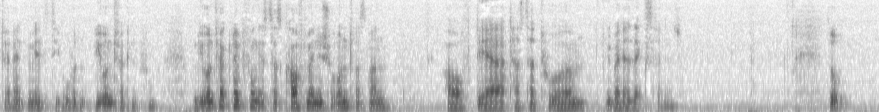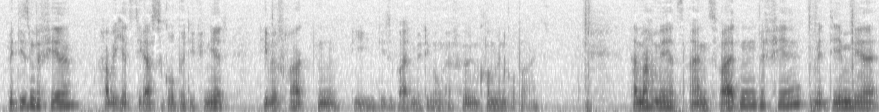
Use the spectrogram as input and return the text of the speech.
verwenden wir jetzt die, Und-Verknüpfung. Und die Und-Verknüpfung ist das kaufmännische Und, was man auf der Tastatur über der 6 findet. So, mit diesem Befehl habe ich jetzt die erste Gruppe definiert. Die Befragten, die diese beiden Bedingungen erfüllen, kommen in Gruppe 1. Dann machen wir jetzt einen zweiten Befehl, mit dem wir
